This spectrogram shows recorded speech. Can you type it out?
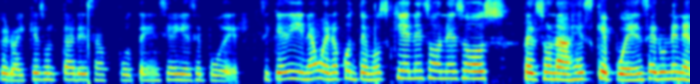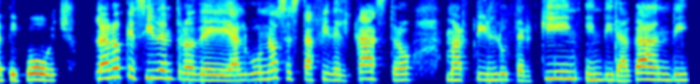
Pero hay que soltar esa potencia y ese poder. Así que Dina, bueno, contemos quiénes son esos personajes que pueden ser un eneatipo 8. Claro que sí, dentro de algunos está Fidel Castro, Martin Luther King, Indira Gandhi,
